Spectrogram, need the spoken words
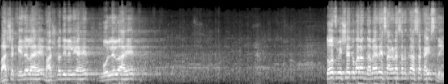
भाष्य केलेलं आहे भाषणं दिलेली आहेत बोललेलो आहेत. तोच विषय तुम्हाला नव्याने सांगण्यासारखं असं काहीच नाही.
